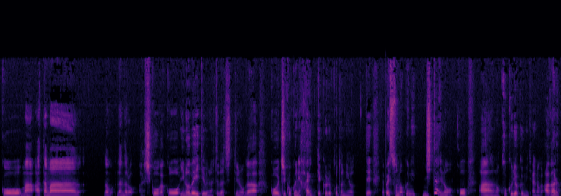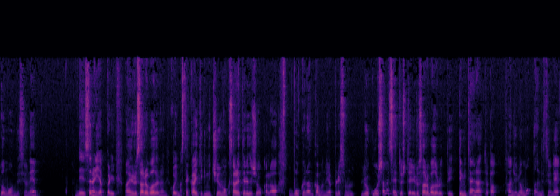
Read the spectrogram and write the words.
こう、まあ、頭のなんだろう思考がこうイノベーティブな人たちっていうのがこう自国に入ってくることによってやっぱりその国自体のこうあの国力みたいなのが上がると思うんですよね。でさらにやっぱり、まあ、エルサルバドルなんてこう今世界的に注目されてるでしょうから僕なんかもねやっぱりその旅行者目線としてエルサルバドルって行ってみたいなってやっぱ単純に思ったんですよね。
